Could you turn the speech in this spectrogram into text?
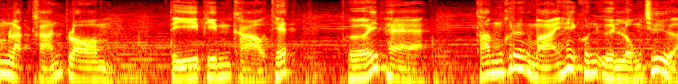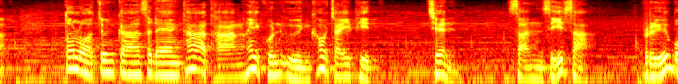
ำหลักฐานปลอม ตีพิมพ์ข่าวเท็จ เผยแผ่ทำเครื่องหมายให้คนอื่นหลงเชื่อ ตลอดจนการแสดงท่าทางให้คนอื่นเข้าใจผิด เช่น สั่นศีรษะ หรือโบ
